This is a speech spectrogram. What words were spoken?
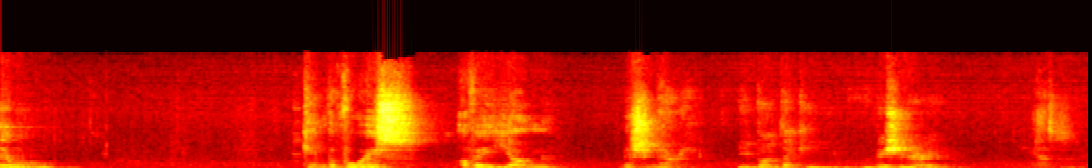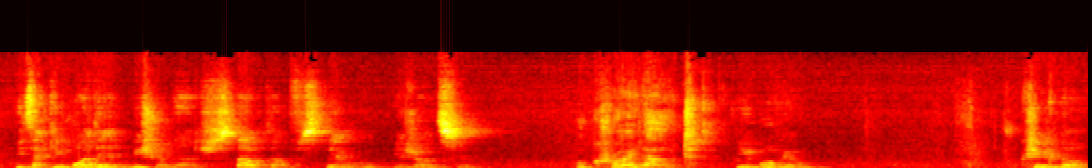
tyłu came the voice of a young missionary. i był taki missionary Yes. i taki młody misjonarz stał tam z tyłu, wierzący Who cried out, i mówił, krzyknął,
